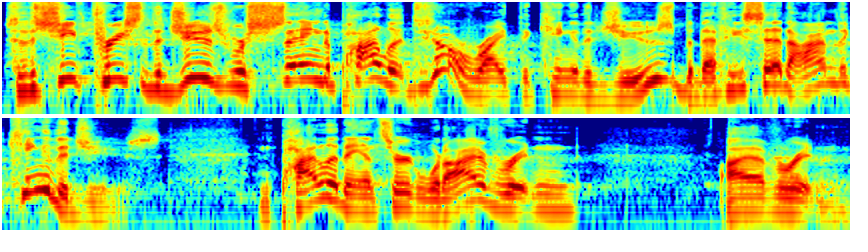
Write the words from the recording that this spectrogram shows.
So the chief priests of the Jews were saying to Pilate, Do not write the King of the Jews, but that he said, I am the King of the Jews. And Pilate answered, What I have written, I have written.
